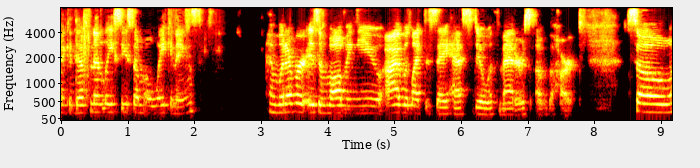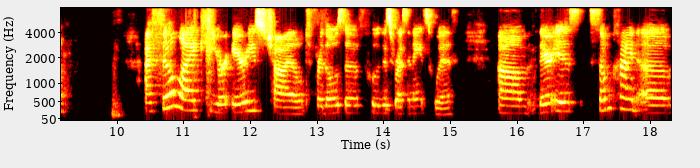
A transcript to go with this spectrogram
I can definitely see some awakenings. And whatever is involving you, I would like to say has to deal with matters of the heart. So I feel like your Aries child, for those of who this resonates with, um, there is some kind of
